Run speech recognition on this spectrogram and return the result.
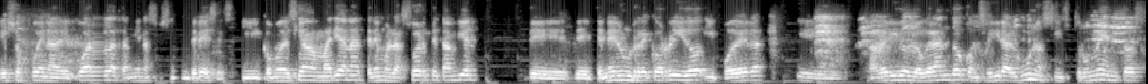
ellos pueden adecuarla también a sus intereses. Y como decía Mariana, tenemos la suerte también de, tener un recorrido y poder eh, haber ido logrando conseguir algunos instrumentos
